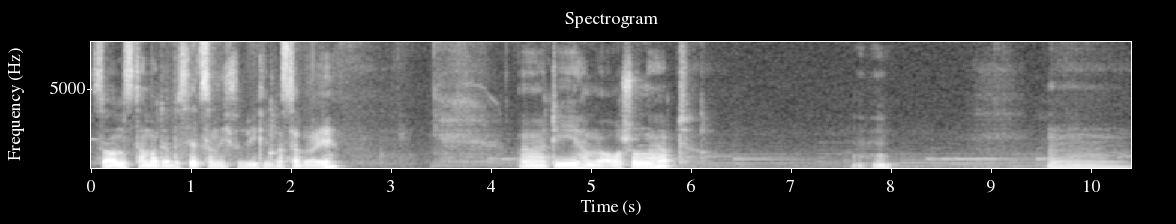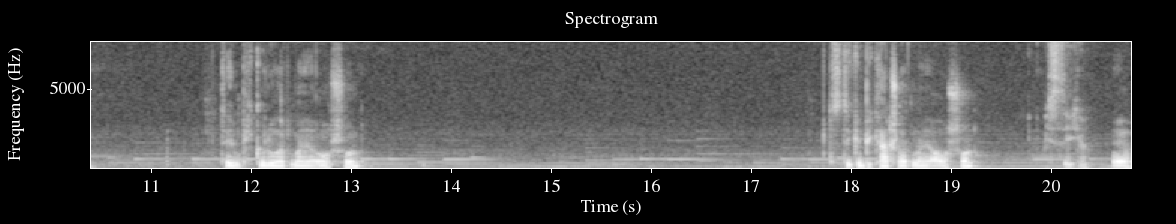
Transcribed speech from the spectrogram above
Sonst haben wir da bis jetzt noch nicht so wirklich was dabei. Äh, die haben wir auch schon gehabt. Mm. Den Piccolo hat man ja auch schon. Das dicke Pikachu hat man ja auch schon. Bist du sicher? Ja.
